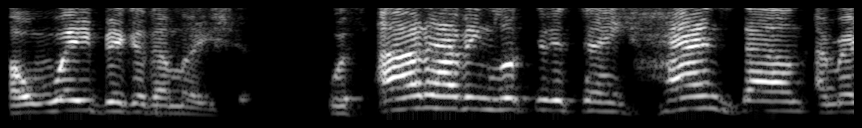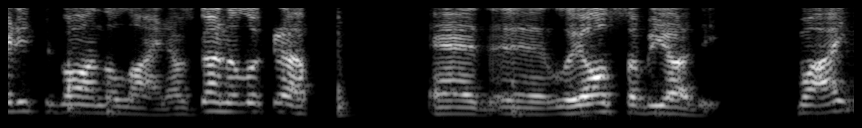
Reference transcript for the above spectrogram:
are way bigger than Moshe. Without having looked at it today, hands down, I'm ready to go on the line. I was going to look it up at uh, Leol Sabiyadi. Why?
